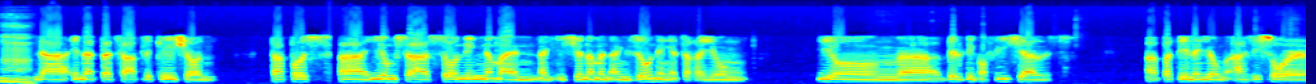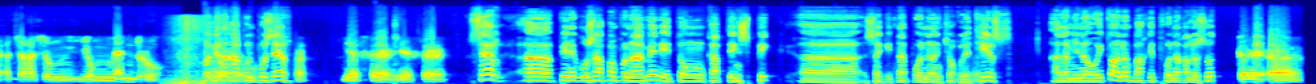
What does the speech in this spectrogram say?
Mhm. na inattach sa application. Tapos ah, yung sa zoning naman, nag-issue naman ang zoning at saka yung yung ah, building officials ah, pati na yung assessor at saka yung yung menro. Magandang hapon po, sir. Yes, sir. Yes, sir. Sir, ah, pinag-usapan po namin itong Captain's Peak ah, sa gitna po ng Chocolate Hills. Alam niyo na ho ito, ano? Bakit po nakalusot? Sir, uh,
